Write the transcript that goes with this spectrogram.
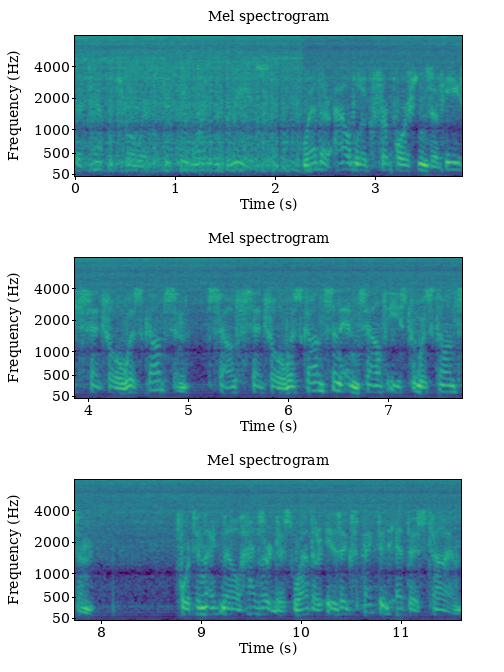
The temperature was 51 degrees. Weather outlook for portions of east central Wisconsin, south central Wisconsin, and southeast Wisconsin. For tonight, no hazardous weather is expected at this time.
